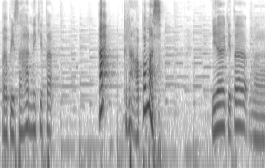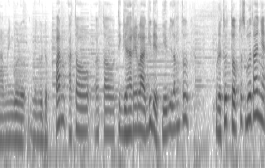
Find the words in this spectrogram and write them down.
perpisahan nih kita." Hah? Kenapa, Mas? Iya, kita uh, minggu minggu depan atau atau tiga hari lagi deh. Dia bilang tuh udah tutup. Terus gue tanya,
